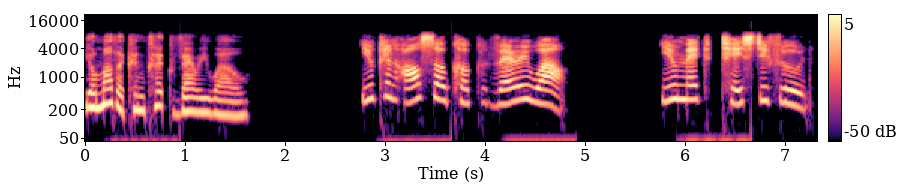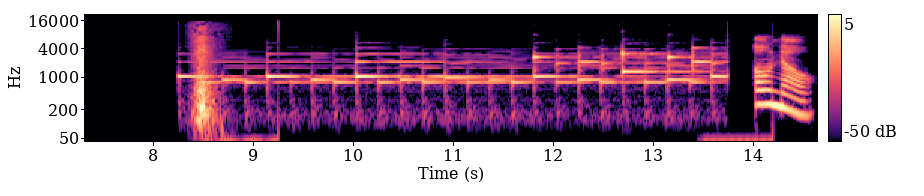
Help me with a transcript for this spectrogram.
Your mother can cook very well. You can also cook very well. You make tasty food. Oh no.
